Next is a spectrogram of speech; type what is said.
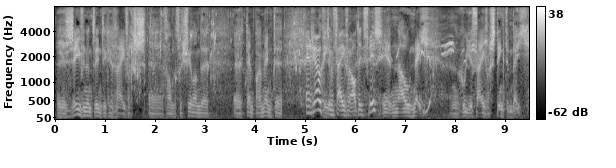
eh, 27 vijvers eh, van verschillende temperamenten. En ruikt een vijver altijd fris? Nou, nee. Een goede vijver stinkt een beetje.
